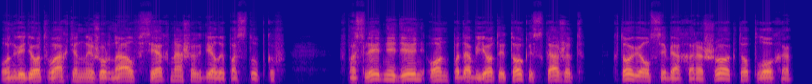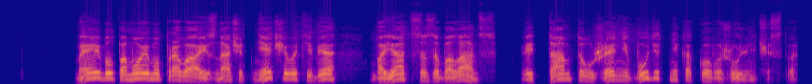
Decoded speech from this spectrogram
Он ведет вахтенный журнал всех наших дел и поступков. В последний день он подобьет итог и скажет, кто вел себя хорошо, а кто плохо. Мейбл, по-моему, права, и значит, нечего тебе бояться за баланс, ведь там-то уже не будет никакого жульничества.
